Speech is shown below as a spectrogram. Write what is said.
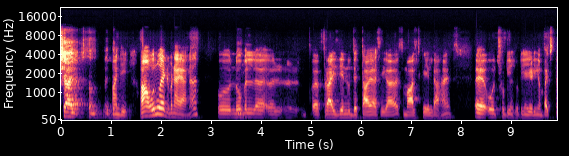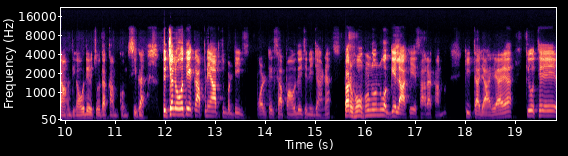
ਸ਼ਾਇਦ ਹਾਂਜੀ ਹਾਂ ਉਹਨੂੰ ਹੈਡ ਬਣਾਇਆ ਨਾ ਉਹ ਨੋਬਲ ਪ੍ਰਾਈਜ਼ ਇਹਨੂੰ ਦਿੱਤਾ ਹੋਇਆ ਸੀਗਾ ਸਮਾਲ ਸਕੇਲ ਦਾ ਹੈ ਉਹ ਛੋਟੀਆਂ ਛੋਟੀਆਂ ਜਿਹੜੀਆਂ ਬਚਤਾਂ ਹੁੰਦੀਆਂ ਉਹਦੇ ਵਿੱਚ ਉਹਦਾ ਕੰਮ ਕੁਮ ਸੀਗਾ। ਤੇ ਚਲੋ ਉਹ ਤੇ ਇੱਕ ਆਪਣੇ ਆਪ ਚ ਵੱਡੀ ਪੋਲਿਟਿਕਸ ਆਪਾਂ ਉਹਦੇ ਚ ਨਹੀਂ ਜਾਣਾ ਪਰ ਹੁਣ ਹੁਣ ਉਹਨੂੰ ਅੱਗੇ ਲਾ ਕੇ ਸਾਰਾ ਕੰਮ ਕੀਤਾ ਜਾ ਰਿਹਾ ਆ ਕਿ ਉੱਥੇ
